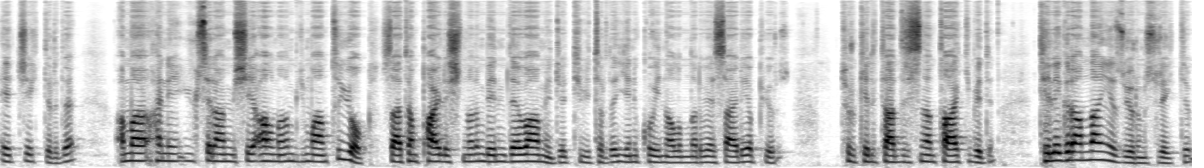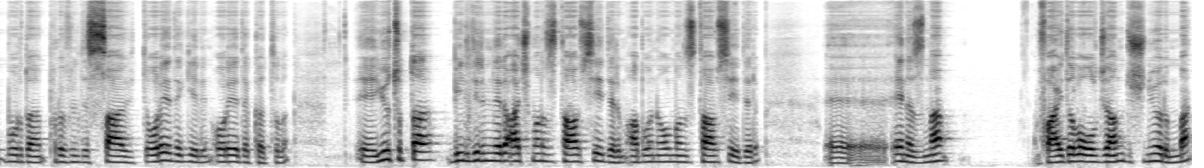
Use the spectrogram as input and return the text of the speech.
edecektir de. Ama hani yükselen bir şey almanın bir mantığı yok. Zaten paylaşımlarım benim devam ediyor. Twitter'da yeni coin alımları vesaire yapıyoruz. Türkelit adresinden takip edin. Telegram'dan yazıyorum sürekli. Burada profilde sabitte. Oraya da gelin, oraya da katılın. Ee, YouTube'da bildirimleri açmanızı tavsiye ederim. Abone olmanızı tavsiye ederim. Ee, en azından faydalı olacağını düşünüyorum ben.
